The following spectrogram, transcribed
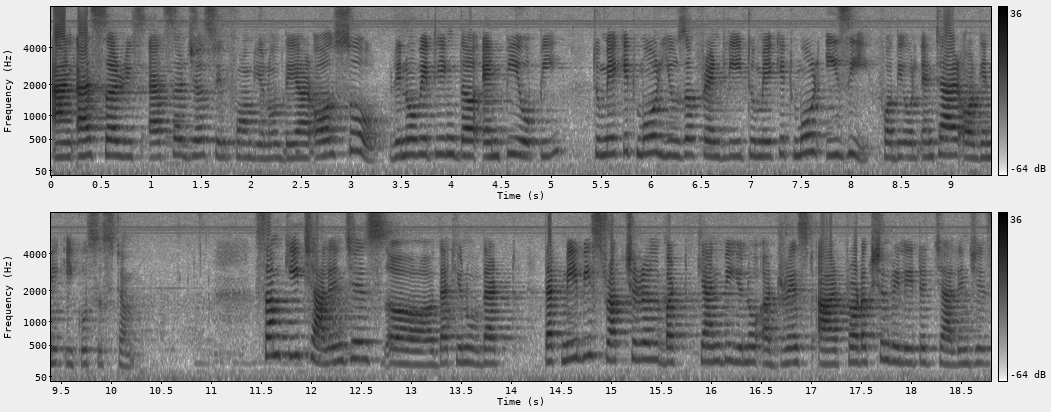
And as sir, as sir just informed, you know, they are also renovating the NPOP to make it more user friendly, to make it more easy for the entire organic ecosystem. Some key challenges uh, that you know that that may be structural but can be you know addressed are production related challenges.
